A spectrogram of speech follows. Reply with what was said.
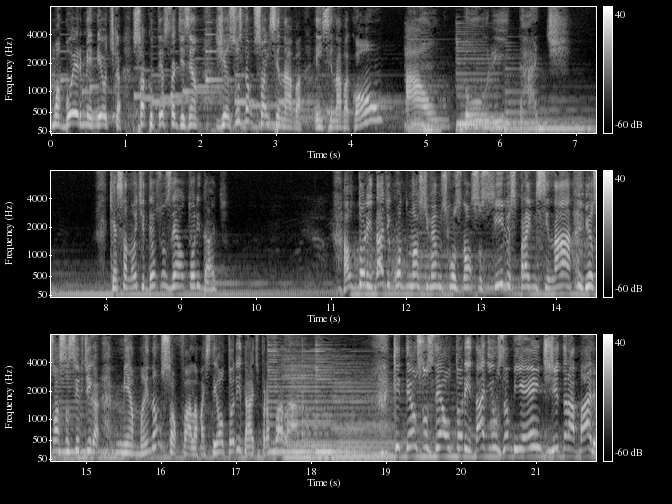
uma boa hermenêutica, só que o texto está dizendo: Jesus não só ensinava, ensinava com autoridade. Que essa noite Deus nos dê autoridade. Autoridade quando nós estivermos com os nossos filhos para ensinar e os nossos filhos digam: minha mãe não só fala, mas tem autoridade para falar. Que Deus nos dê autoridade em os ambientes de trabalho.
